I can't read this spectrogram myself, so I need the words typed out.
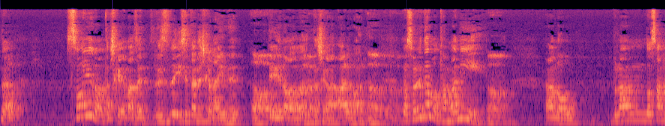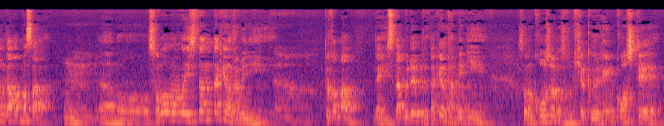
だからそういうのは確かにまあ絶絶対伊勢丹にしかないよねっていうのはうん。確かにあるはある、それでもたまに、うあのブランドさん側もさ、んうんあのその伊勢丹だけのために、うとかまあね伊勢丹グループだけのために、その工場のその企画変更して、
